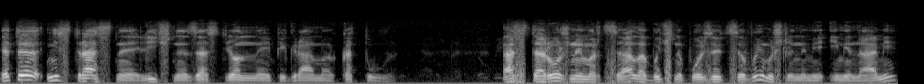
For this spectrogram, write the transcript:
Это не страстная, лично заостренная эпиграмма Катула. Осторожный Марциал обычно пользуется вымышленными именами,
